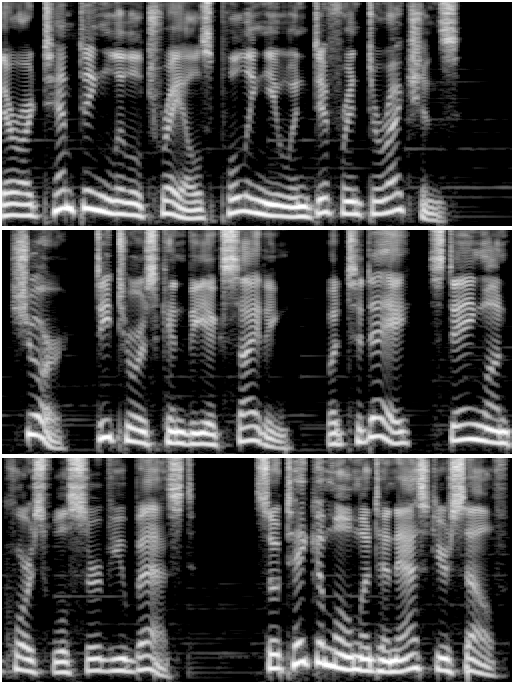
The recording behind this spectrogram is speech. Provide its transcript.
there are tempting little trails pulling you in different directions. Sure, detours can be exciting, but today, staying on course will serve you best. So take a moment and ask yourself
